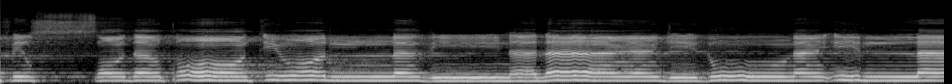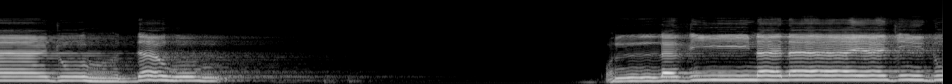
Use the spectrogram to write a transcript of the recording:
في الصدقات والذين لا يجدون إلا جهدهم والذين لا يجدون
